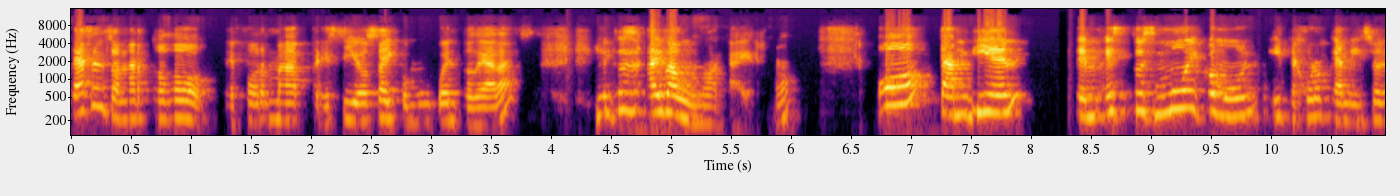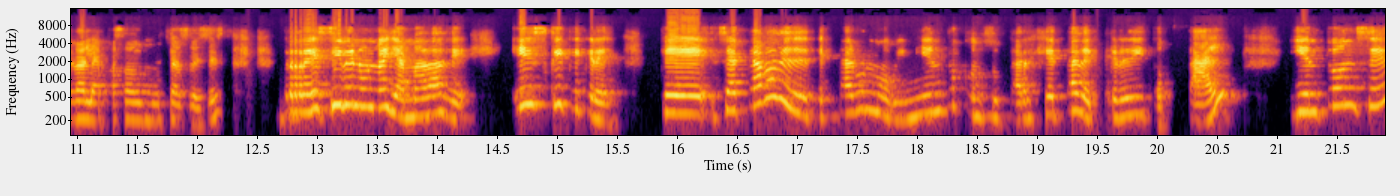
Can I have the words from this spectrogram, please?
te hacen sonar todo de forma preciosa y como un cuento de hadas. Y entonces ahí va uno a caer, ¿no? O también esto es muy común y te juro que a mi suegra le ha pasado muchas veces, reciben una llamada de, es que, ¿qué crees? Que se acaba de detectar un movimiento con su tarjeta de crédito tal y entonces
